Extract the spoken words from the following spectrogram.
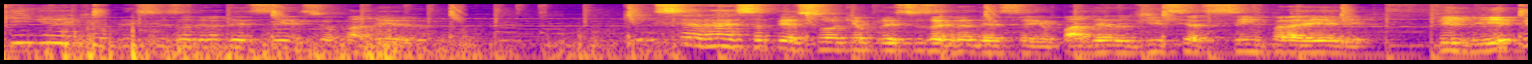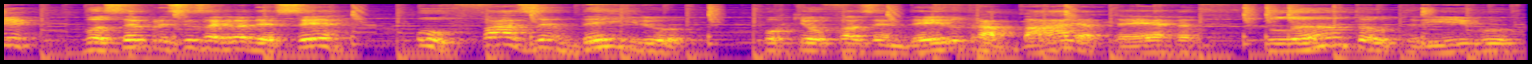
quem é que eu preciso agradecer, seu padeiro? Quem será essa pessoa que eu preciso agradecer? E o padeiro disse assim para ele: Felipe, você precisa agradecer o fazendeiro, porque o fazendeiro trabalha a terra, planta o trigo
